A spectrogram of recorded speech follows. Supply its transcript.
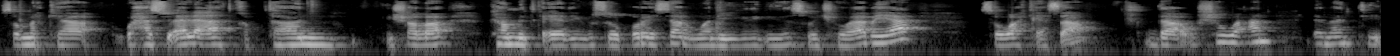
so markaa waxaa su'aale aad qabtaan insha allah commentka ayaad igu soo qoreysaan waana idiga soo jawaabayaa. So waa kaasa daawasho wacan dhammaantiin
